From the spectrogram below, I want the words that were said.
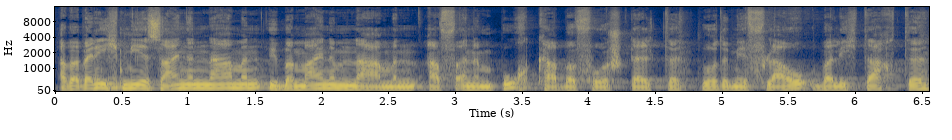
Aber wenn ich mir seinen Namen über meinem Namen auf einem Buchcover vorstellte, wurde mir flau, weil ich dachte,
